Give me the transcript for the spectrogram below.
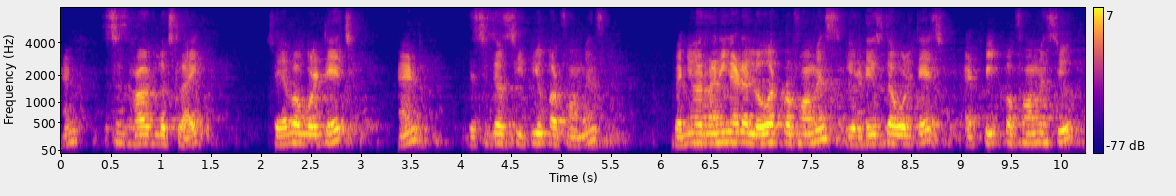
And this is how it looks like. So you have a voltage and this is your CPU performance. When you are running at a lower performance, you reduce the voltage. At peak performance, you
